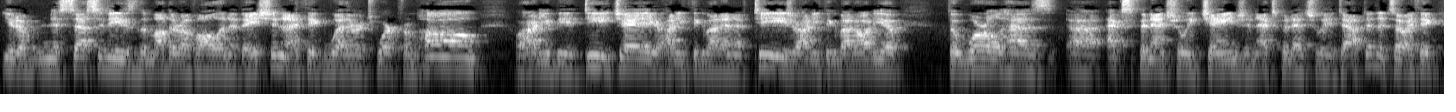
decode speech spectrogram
you know, necessity is the mother of all innovation. And I think whether it's work from home or how do you be a DJ or how do you think about NFTs or how do you think about audio, the world has uh, exponentially changed and exponentially adapted. And so I think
